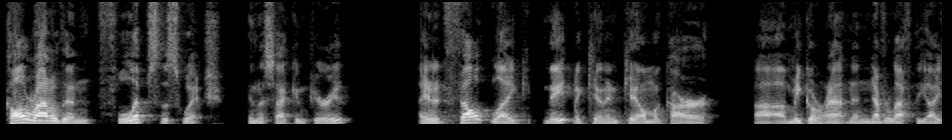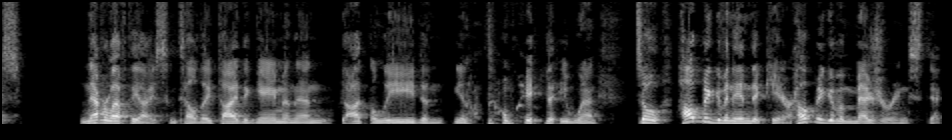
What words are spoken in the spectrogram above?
Colorado then flips the switch in the second period and it felt like Nate MacKinnon, Cale Makar, uh, Mikko Rantanen never left the ice. Never left the ice until they tied the game and then got the lead and, you know, the way they went. So, how big of an indicator, how big of a measuring stick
